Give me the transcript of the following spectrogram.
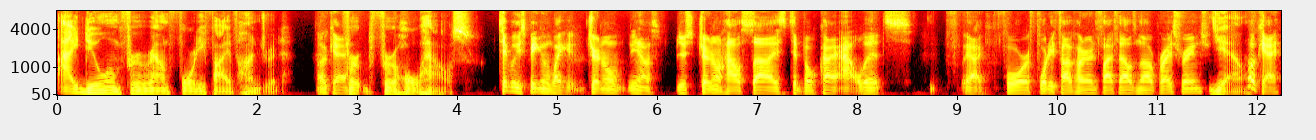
I do them for around forty five hundred Okay. for for a whole house. Typically speaking, like general, you know, just general house size, typical kind of outlets yeah, for $4,500, $5,000 price range. Yeah. Okay.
